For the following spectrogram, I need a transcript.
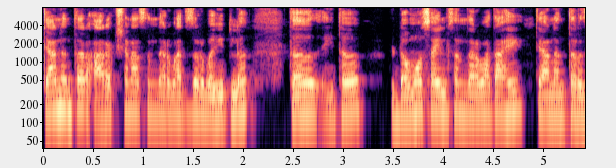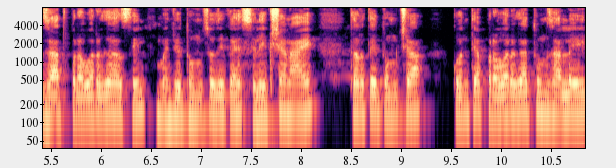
त्यानंतर आरक्षणासंदर्भात जर बघितलं तर इथं डोमोसाईल संदर्भात आहे त्यानंतर जात प्रवर्ग असेल म्हणजे तुमचं जे काही सिलेक्शन आहे तर ते तुमच्या कोणत्या प्रवर्गातून झालं आहे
